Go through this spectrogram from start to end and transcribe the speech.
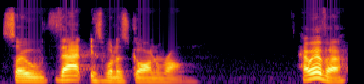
So that is what has gone wrong. However,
